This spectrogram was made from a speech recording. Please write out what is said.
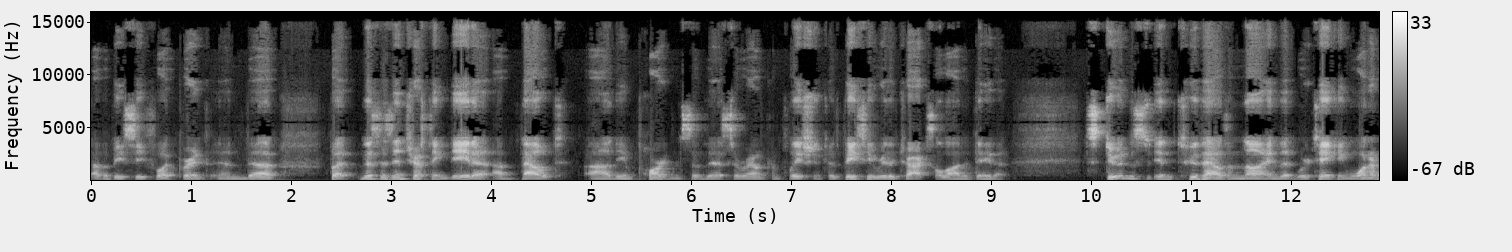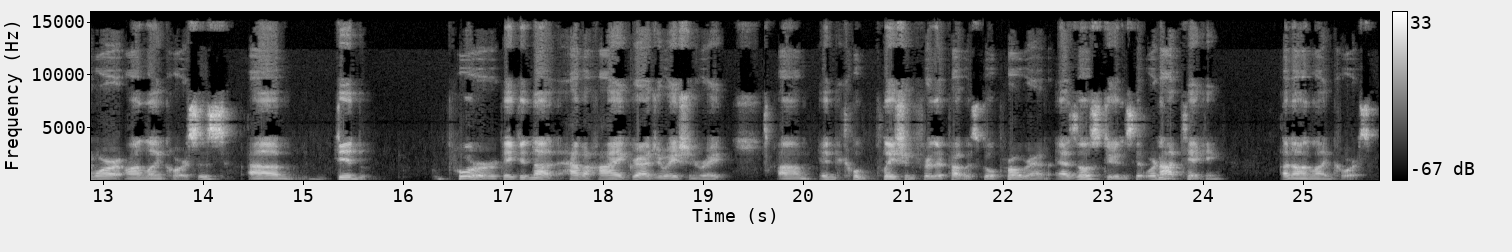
have a BC footprint, and uh, but this is interesting data about uh, the importance of this around completion because BC really tracks a lot of data. Students in 2009 that were taking one or more online courses um, did poorer. They did not have a high graduation rate um, in completion for their public school program as those students that were not taking an online course.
